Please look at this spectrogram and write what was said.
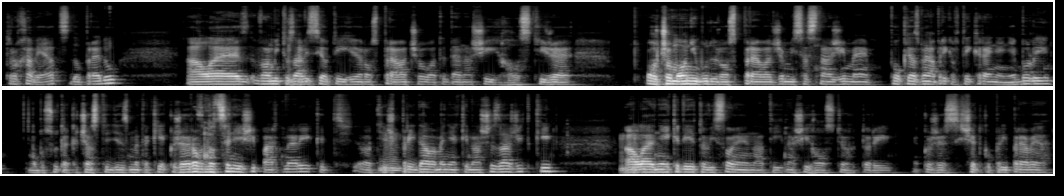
trocha viac dopredu, ale veľmi to mhm. závisí od tých rozprávačov a teda našich hostí, že o čom oni budú rozprávať, že my sa snažíme, pokiaľ sme napríklad v tej krajine neboli, lebo sú také časti, kde sme takí akože rovnocenejší partneri, keď e, tiež mm. pridávame nejaké naše zážitky, mm. ale niekedy je to vyslovene na tých našich hostoch, ktorí akože si všetko pripravia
